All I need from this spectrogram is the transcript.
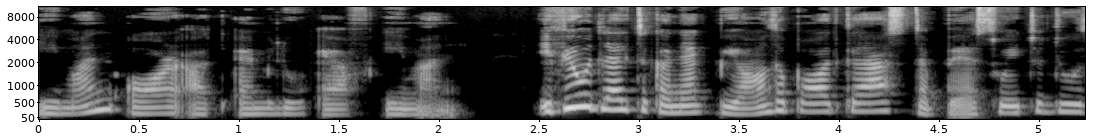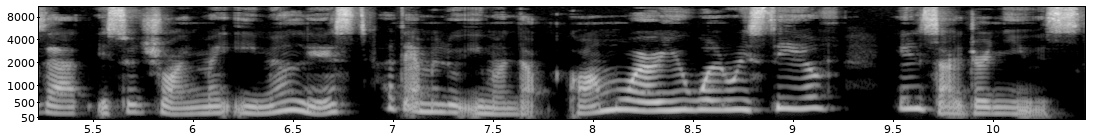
Iman or at Emilu F. Iman. If you would like to connect beyond the podcast, the best way to do that is to join my email list at emiluiman.com where you will receive insider news.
